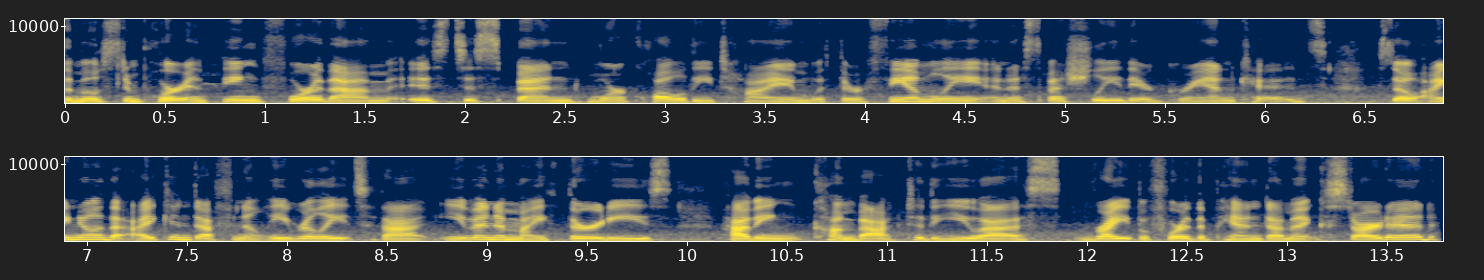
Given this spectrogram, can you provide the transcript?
the most important thing for them is to spend more quality time with their family and especially their grandkids. So I know that I can definitely relate to that even in my 30s, having come back to the US right before the pandemic started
